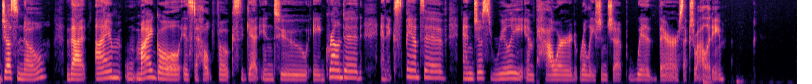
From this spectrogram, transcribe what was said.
just know that I'm my goal is to help folks get into a grounded and expansive and just really empowered relationship with their sexuality.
